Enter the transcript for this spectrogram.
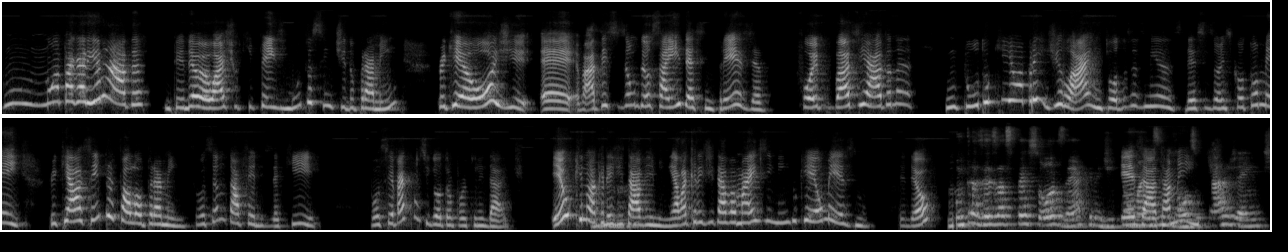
hum, não apagaria nada, entendeu? Eu acho que fez muito sentido para mim, porque hoje é, a decisão de eu sair dessa empresa foi baseada na, em tudo que eu aprendi lá, em todas as minhas decisões que eu tomei. Porque ela sempre falou para mim: se você não está feliz aqui, você vai conseguir outra oportunidade. Eu que não acreditava uhum. em mim, ela acreditava mais em mim do que eu mesmo, entendeu? Muitas vezes as pessoas, né, acreditam Exatamente. mais em que a gente.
